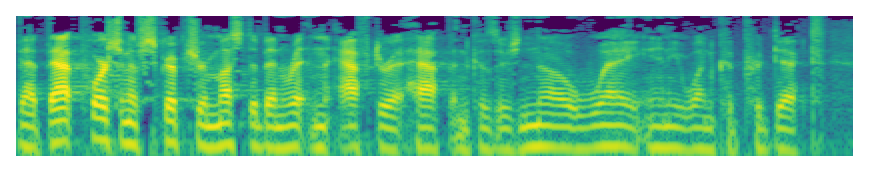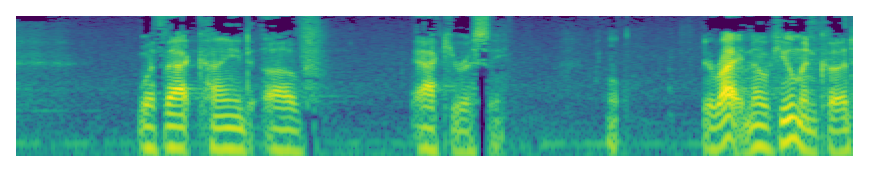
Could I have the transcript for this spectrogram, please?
that that portion of scripture must have been written after it happened because there's no way anyone could predict with that kind of accuracy. Well, you're right, no human could.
